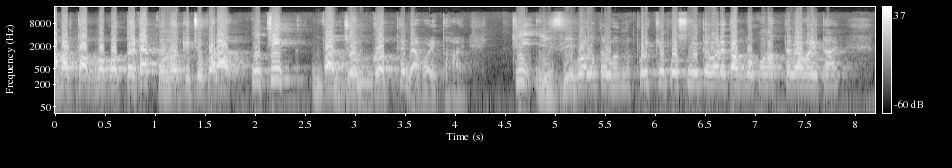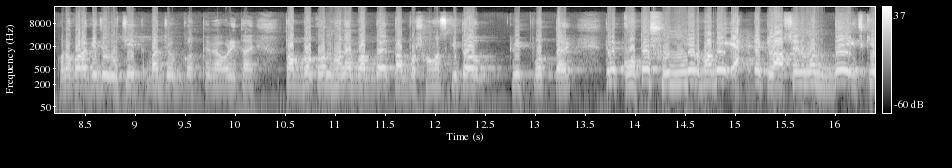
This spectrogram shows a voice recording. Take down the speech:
আবার তব্য প্রত্যয়টা কোনো কিছু করা উচিত বা যোগ্যত্বে ব্যবহৃত হয়। কি ইজি বলো তো বন্ধু? পরীক্ষায় প্রশ্ন নিতে পারে তব্য কোন অর্থে ব্যবহৃত হয়? কোনো করা কিছু উচিত বা যোগ্য অর্থে ব্যবহৃত হয়? তব্য কোন ধরনের পদ্ময় তব্য সংস্কৃত কৃত প্রত্যয় তাহলে কত সুন্দরভাবে একটা ক্লাসের মধ্যে কি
